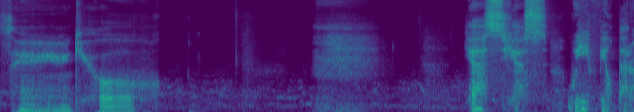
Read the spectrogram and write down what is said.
Thank you. Yes, yes, we feel better.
